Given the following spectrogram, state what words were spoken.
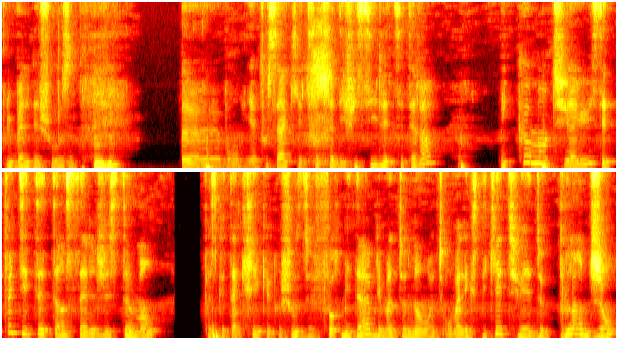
plus belle des choses. Mmh. Euh, bon, il y a tout ça qui est très très difficile, etc. Mais comment tu as eu cette petite étincelle justement parce que tu as créé quelque chose de formidable et maintenant, on va l'expliquer, tu es de plein de gens.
